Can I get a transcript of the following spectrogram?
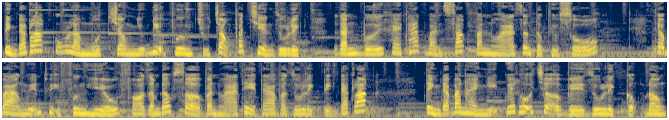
Tỉnh Đắk Lắk cũng là một trong những địa phương chú trọng phát triển du lịch gắn với khai thác bản sắc văn hóa dân tộc thiểu số. Theo bà Nguyễn Thụy Phương Hiếu, Phó Giám đốc Sở Văn hóa Thể thao và Du lịch tỉnh Đắk Lắk, tỉnh đã ban hành nghị quyết hỗ trợ về du lịch cộng đồng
